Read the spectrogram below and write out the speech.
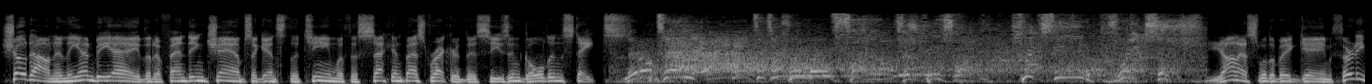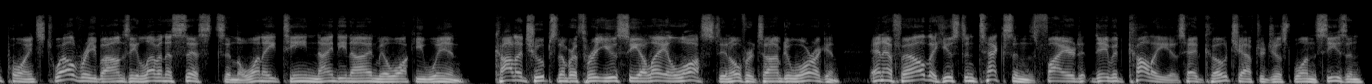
Showdown in the NBA. The defending champs against the team with the second best record this season, Golden State. Middleton and Antetokounmpo firing off his baseline. Quick feed, finish. Giannis with a big game 30 points, 12 rebounds, 11 assists in the 118 99 Milwaukee win. College hoops number three UCLA lost in overtime to Oregon. NFL, the Houston Texans fired David Culley as head coach after just one season.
